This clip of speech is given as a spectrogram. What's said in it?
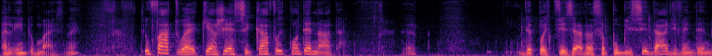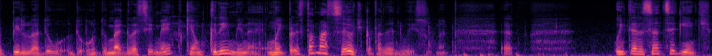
além do mais, né? O fato é que a GSK foi condenada depois que fizeram essa publicidade, vendendo pílula do, do, do, emagrecimento, que é um crime, né? uma empresa farmacêutica fazendo isso. Né? É, o interessante é o seguinte,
